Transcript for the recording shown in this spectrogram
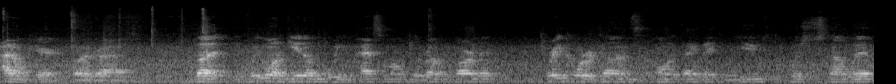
I don't care what I drive. But if we wanna get them, we can pass them on to the road department, three quarter tons, the only thing they can use to push the snow with,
